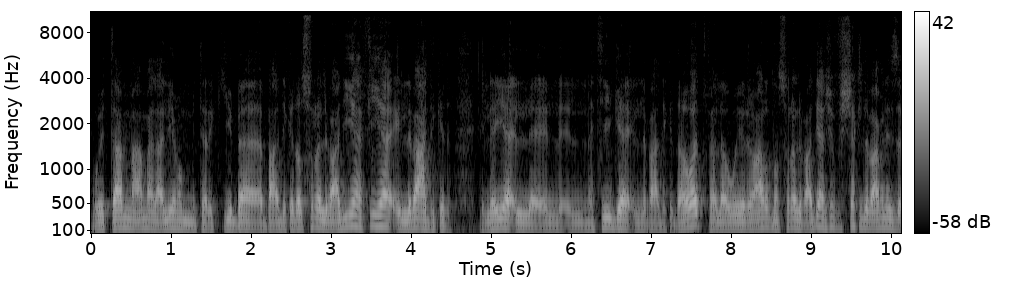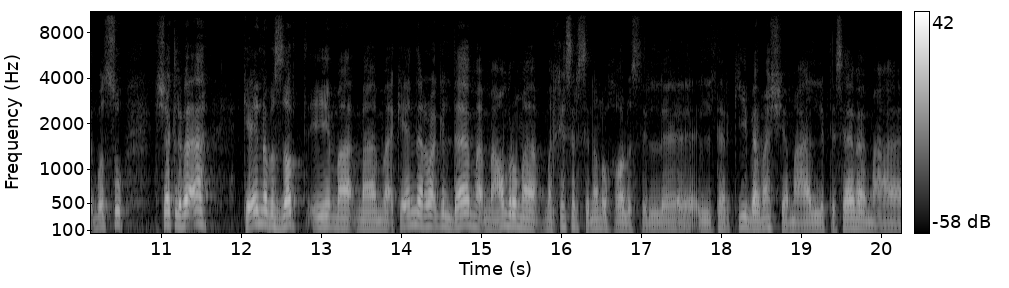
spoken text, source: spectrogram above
وتم عمل عليهم تركيبة بعد كده. الصورة اللي بعديها فيها اللي بعد كده اللي هي ال ال النتيجة اللي بعد كده. اهوت فلو عرضنا الصورة اللي بعديها هنشوف الشكل ده بعمل إزاي. بصوا الشكل بقى كأنه بالظبط إيه ما ما ما كأن الراجل ده ما ما عمره ما ما خسر سنانه خالص. ال- التركيبة ماشية مع الابتسامة مع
